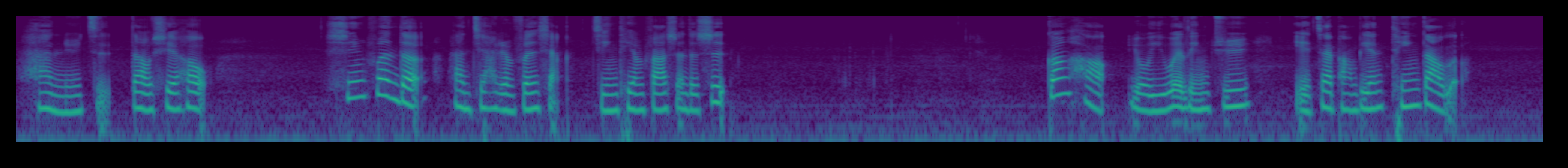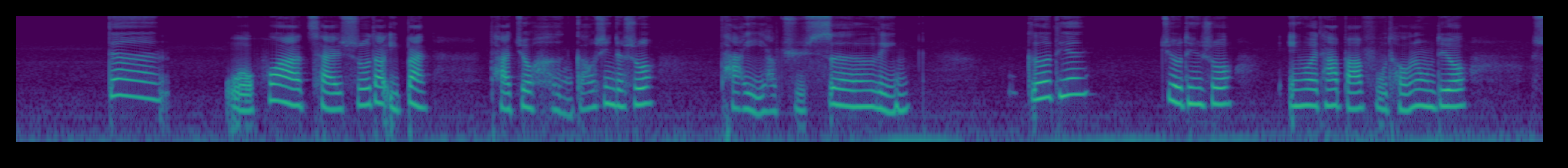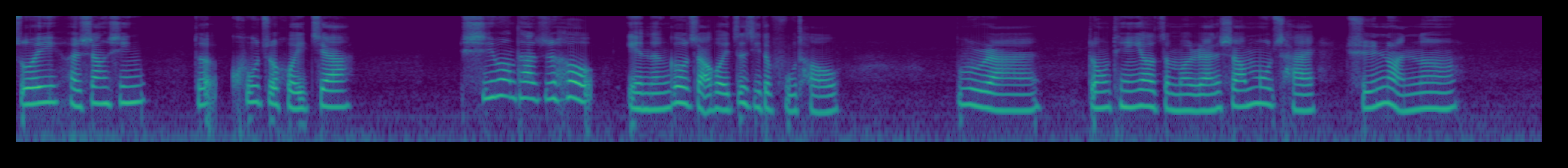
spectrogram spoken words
和女子道谢后，兴奋的和家人分享今天发生的事。刚好有一位邻居也在旁边听到了，我话才说到一半，他就很高兴的说：“他也要去森林。”隔天就听说，因为他把斧头弄丢，所以很伤心的哭着回家。希望他之后也能够找回自己的斧头，不然冬天要怎么燃烧木材取暖呢？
